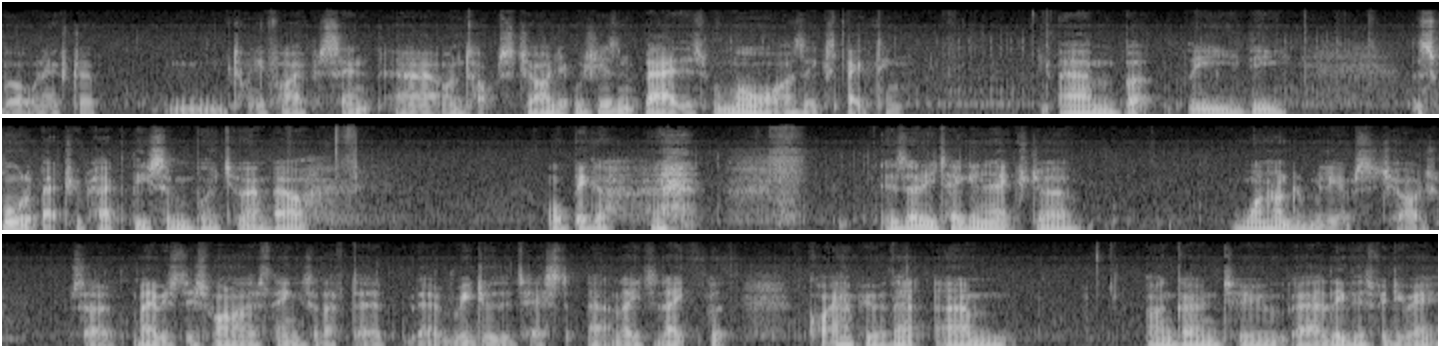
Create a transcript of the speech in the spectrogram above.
well an extra 25% uh, on top to charge it, which isn't bad. It's more I was expecting. Um, but the, the the smaller battery pack, the 7.2 amp hour, or bigger, has only taken an extra 100 milliamps to charge. So maybe it's just one of those things I'll have to uh, redo the test at a later date, but quite happy with that. Um, I'm going to uh, leave this video here.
